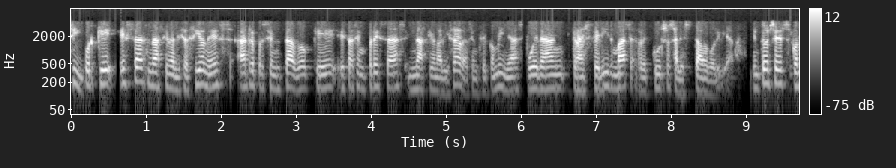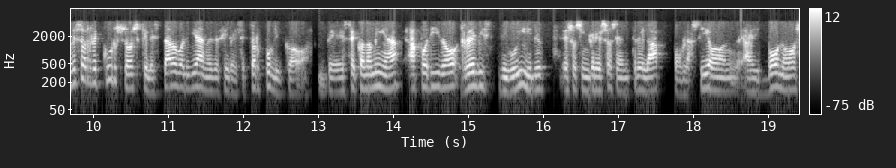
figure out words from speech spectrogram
sí, porque esas nacionalizaciones han representado que estas empresas nacionalizadas, entre comillas, puedan transferir más recursos al Estado boliviano. Entonces, con esos recursos que el Estado boliviano, es decir, el sector público de esa economía, ha podido redistribuir esos ingresos entre la población, hay bonos,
